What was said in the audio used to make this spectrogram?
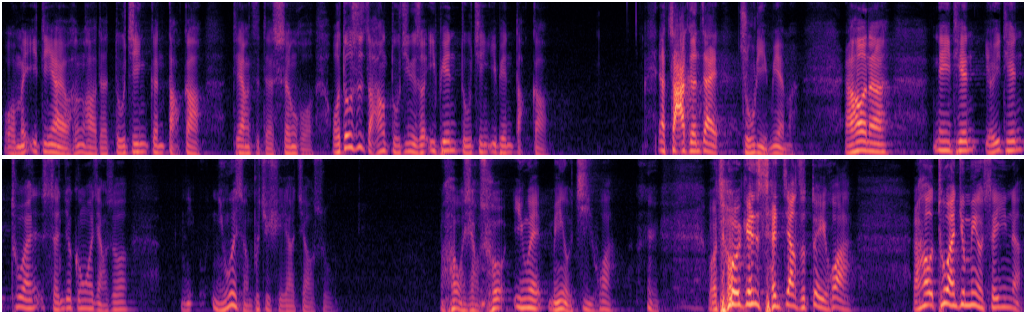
我们一定要有很好的读经跟祷告这样子的生活。我都是早上读经的时候，一边读经一边祷告，要扎根在主里面嘛。然后呢，那一天有一天，突然神就跟我讲说：“你你为什么不去学校教书？”然后我想说，因为没有计划，我都会跟神这样子对话。然后突然就没有声音了。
